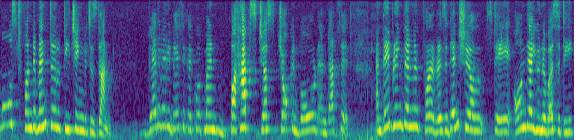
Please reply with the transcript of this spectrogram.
most fundamental teaching which is done very, very basic equipment, perhaps just chalk and board, and that's it. And they bring them in for a residential stay on their university,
